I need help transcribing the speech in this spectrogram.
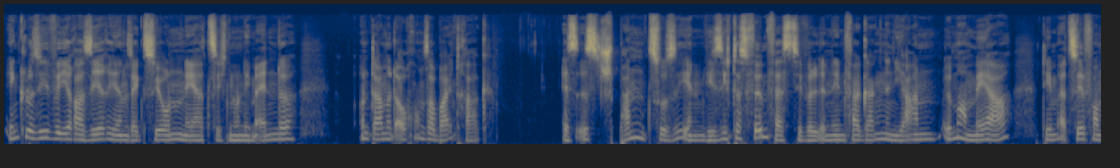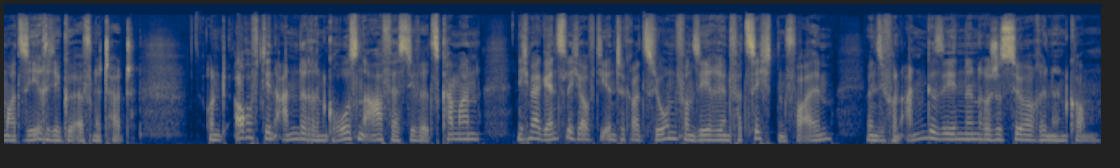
inklusive ihrer Seriensektion, nähert sich nun dem Ende und damit auch unser Beitrag. Es ist spannend zu sehen, wie sich das Filmfestival in den vergangenen Jahren immer mehr dem Erzählformat Serie geöffnet hat. Und auch auf den anderen großen A-Festivals kann man nicht mehr gänzlich auf die Integration von Serien verzichten, vor allem wenn sie von angesehenen Regisseurinnen kommen.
